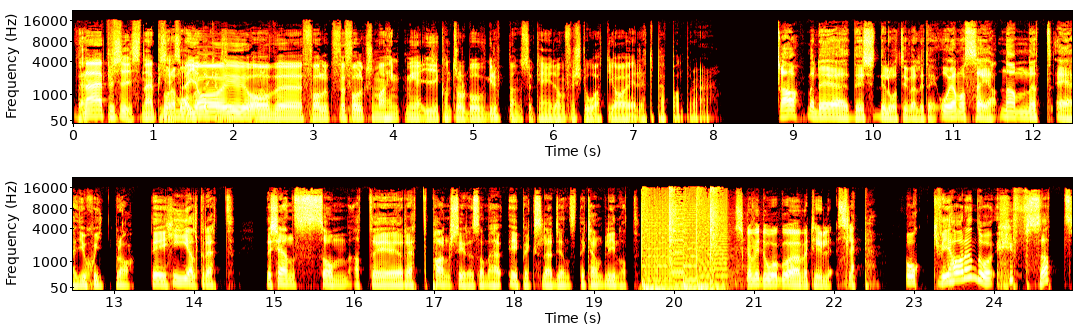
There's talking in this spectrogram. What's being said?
väl? Nej, precis. Nej, precis. Några månader jag är av eh, folk, för folk som har hängt med i kontrollbehovgruppen så kan ju de förstå att jag är rätt peppad på det här. Ja, men det, det, det låter ju väldigt... Och jag måste säga, namnet är ju skitbra. Det är helt rätt. Det känns som att det är rätt punch i det som är Apex Legends. Det kan bli något. Ska vi då gå över till släpp? Och vi har ändå hyfsat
